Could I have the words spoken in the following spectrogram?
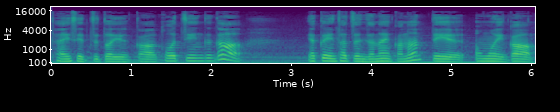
大切というかコーチングが役に立つんじゃないかなっていう思いが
